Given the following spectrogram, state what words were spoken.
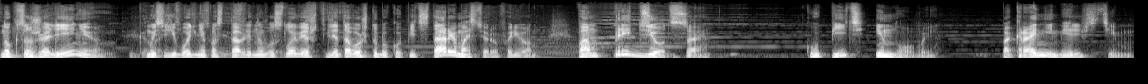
Но, к сожалению, мы сегодня поставлены в условие, что для того, чтобы купить старый мастер Орион, вам придется купить и новый. По крайней мере, в Steam.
